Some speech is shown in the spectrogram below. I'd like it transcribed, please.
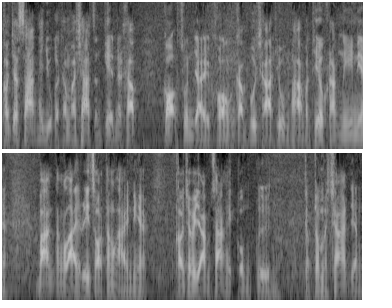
เขาจะสร้างให้อยู่กับธรรมชาติสังเกตนะครับ เกาะส่วนใหญ่ของกัมพูชาที่ผมพามาเที่ยวครั้งนี้เนี่ยบ้านทั้งหลายรีสอร์ททั้งหลายเนี่ยเขาจะพยายามสร้างให้กลมกลืนกับธรรมชาติอย่าง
